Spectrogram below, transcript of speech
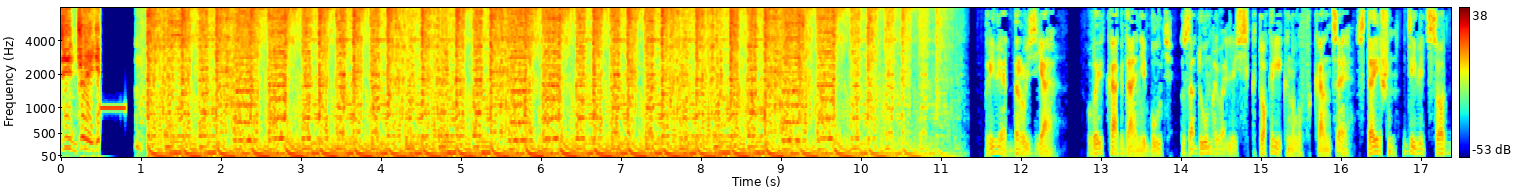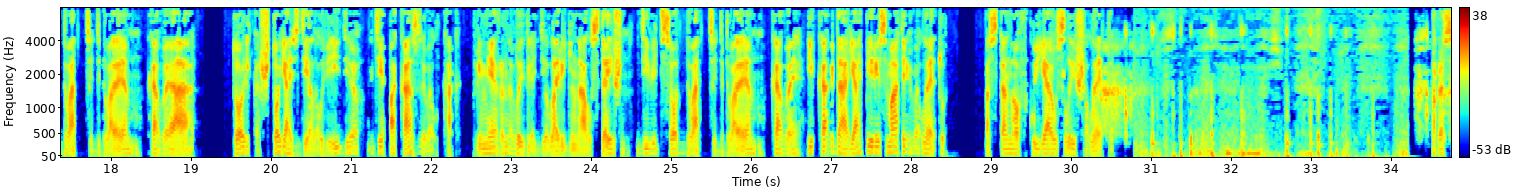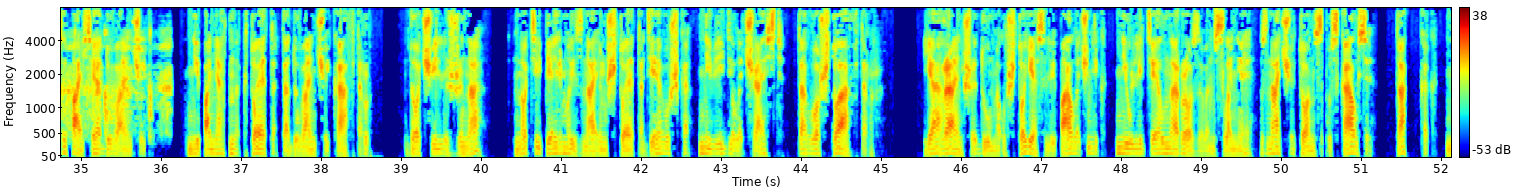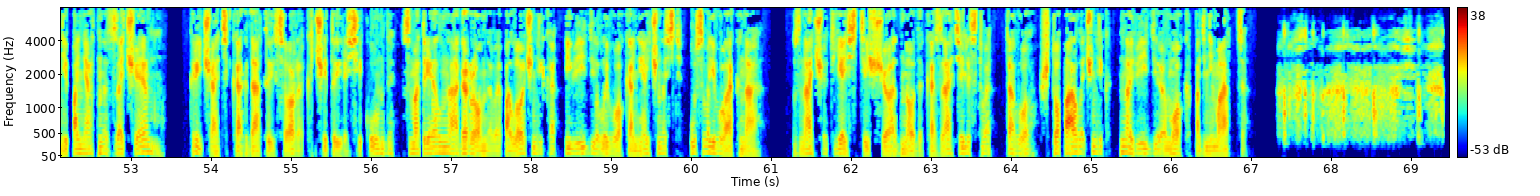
DJ Привет, друзья! Вы когда-нибудь задумывались, кто крикнул в конце Station 922M КВА? Только что я сделал видео, где показывал, как примерно выглядел оригинал Station 922M КВ, и когда я пересматривал эту постановку, я услышал это. Просыпайся, одуванчик. Непонятно, кто этот одуванчик автор. Дочь или жена? Но теперь мы знаем, что эта девушка не видела часть того, что автор. Я раньше думал, что если палочник не улетел на розовом слоне, значит он спускался, так как непонятно зачем. Кричать, когда ты 44 секунды смотрел на огромного полочника и видел его конечность у своего окна. Значит есть еще одно доказательство того, что палочник на видео мог подниматься.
